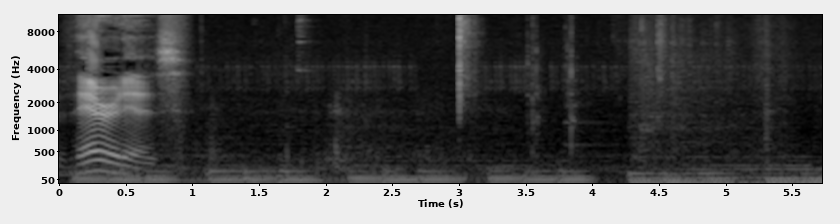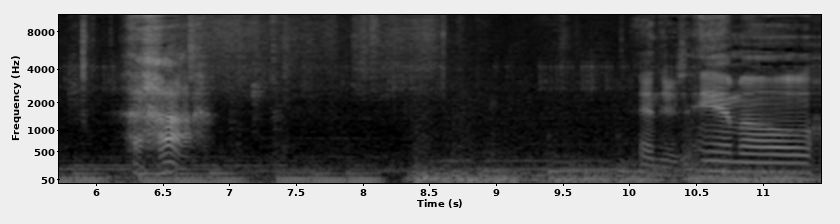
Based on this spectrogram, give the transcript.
There it is. Haha. -ha. And there's ammo.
